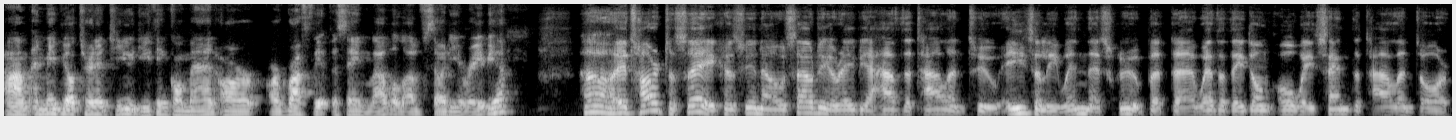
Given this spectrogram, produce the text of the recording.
Um, and maybe I'll turn it to you. Do you think Oman are are roughly at the same level of Saudi Arabia? Oh, it's hard to say because you know Saudi Arabia have the talent to easily win this group, but uh, whether they don't always send the talent or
